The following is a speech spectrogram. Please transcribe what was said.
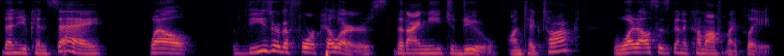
Then you can say, well, these are the four pillars that I need to do on TikTok. What else is going to come off my plate?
